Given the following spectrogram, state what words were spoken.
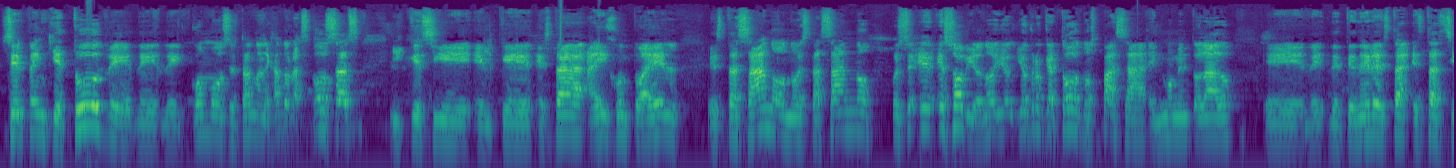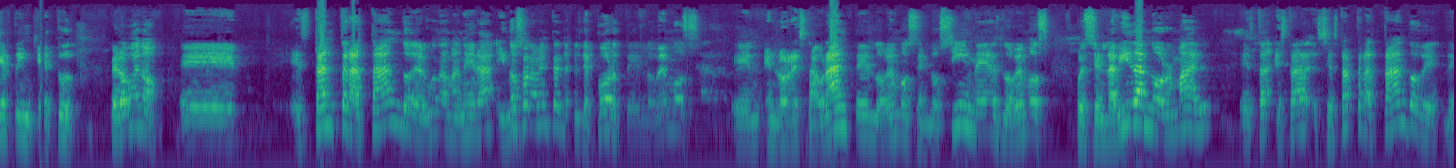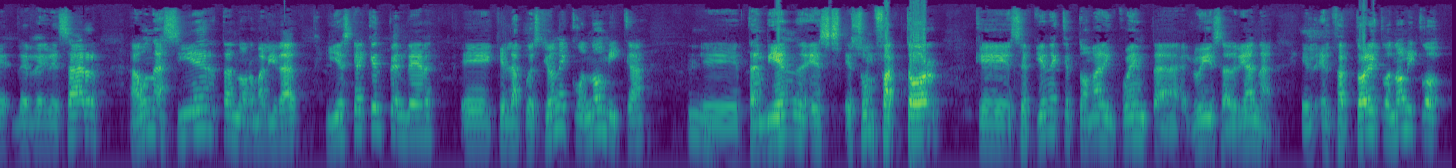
cierta inquietud de, de, cómo se están manejando las cosas y que si el que está ahí junto a él está sano o no está sano, pues es, obvio, ¿no? Yo, yo, creo que a todos nos pasa en un momento dado de, de, tener esta, esta cierta inquietud. Pero bueno, eh, están tratando de alguna manera, y no solamente en el deporte, lo vemos en, los restaurantes, lo vemos en los cines, lo vemos pues en la vida normal, está, está, se está tratando de, regresar a una cierta normalidad, y es que hay que entender eh, que la cuestión económica eh, también es, es, un factor que se tiene que tomar en cuenta, Luis, Adriana. El, el factor económico,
